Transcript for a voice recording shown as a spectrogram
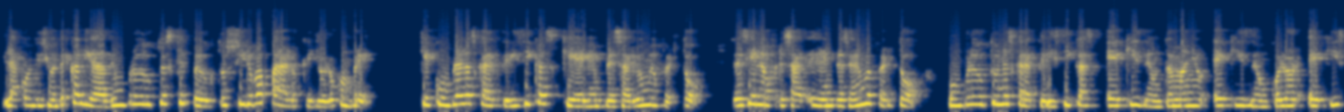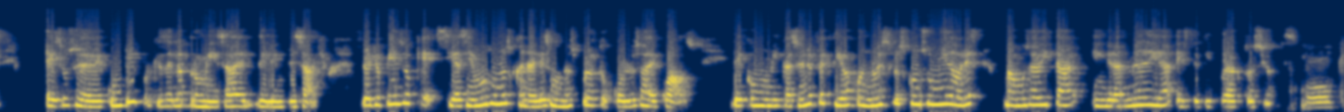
La condición de calidad de un producto es que el producto sirva para lo que yo lo compré, que cumpla las características que el empresario me ofertó. Entonces, si el, empresario me ofertó un producto, unas características X, de un tamaño X, de un color X, eso se debe cumplir porque esa es la promesa del empresario. Pero yo pienso que si hacemos unos canales o unos protocolos adecuados de comunicación efectiva con nuestros consumidores, vamos a evitar en gran medida este tipo de actuaciones. Ok,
